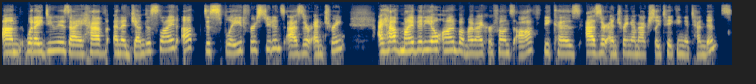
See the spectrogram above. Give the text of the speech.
Um, what I do is I have an agenda slide up displayed for students as they're entering. I have my video on, but my microphone's off because as they're entering, I'm actually taking attendance.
